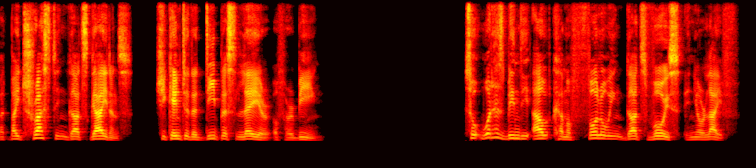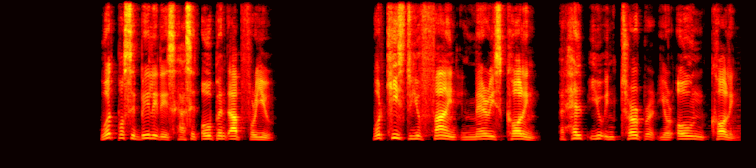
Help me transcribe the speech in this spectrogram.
But by trusting God's guidance, she came to the deepest layer of her being. So, what has been the outcome of following God's voice in your life? What possibilities has it opened up for you? What keys do you find in Mary's calling that help you interpret your own calling?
